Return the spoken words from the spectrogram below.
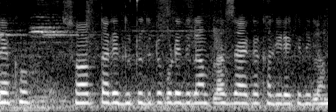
দেখো, সব তারে দুটো দুটো করে দিলাম প্লাস জায়গা খালি রেখে দিলাম।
